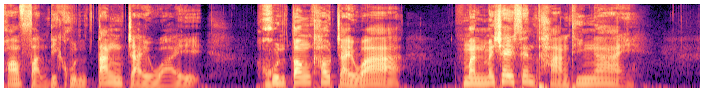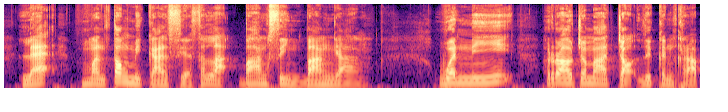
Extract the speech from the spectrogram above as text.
ความฝันที่คุณตั้งใจไว้ คุณต้องเข้าใจว่ามันไม่ใช่เส้นทางที่ง่าย และมันต้องมีการเสียสละบางสิ่งบางอย่าง วันนี้เราจะมาเจาะลึกกันครับ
